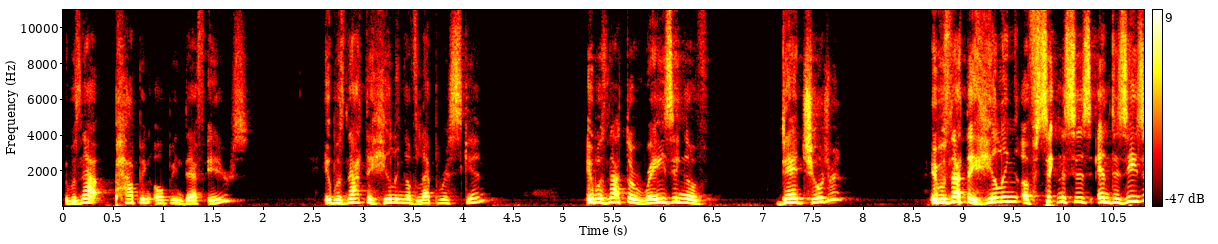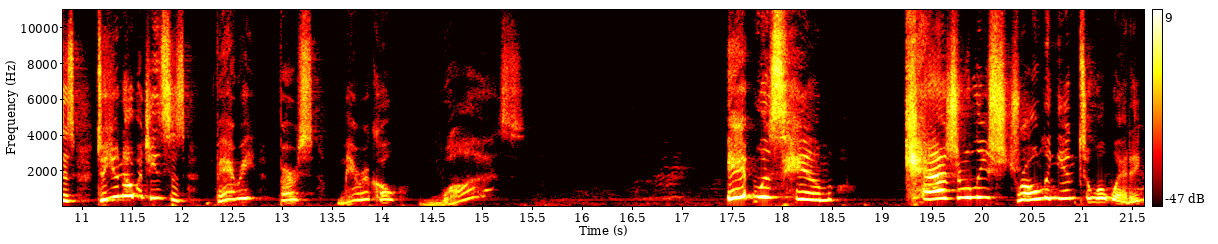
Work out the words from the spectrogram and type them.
it was not popping open deaf ears, it was not the healing of leprous skin, it was not the raising of dead children, it was not the healing of sicknesses and diseases. Do you know what Jesus' very first miracle was? It was him casually strolling into a wedding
